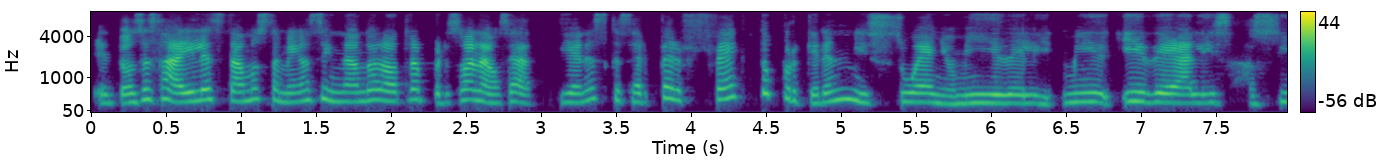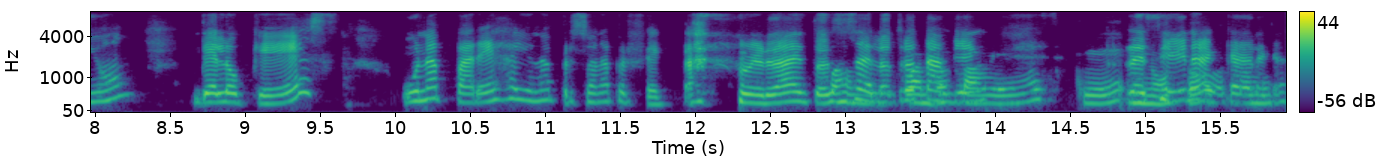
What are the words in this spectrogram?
Entonces ahí le estamos también asignando a la otra persona, o sea, tienes que ser perfecto porque eres mi sueño, mi, mi idealización de lo que es una pareja y una persona perfecta, ¿verdad? Entonces el otro también recibe la carga.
